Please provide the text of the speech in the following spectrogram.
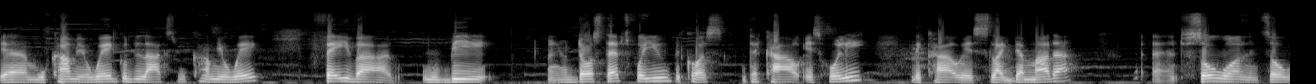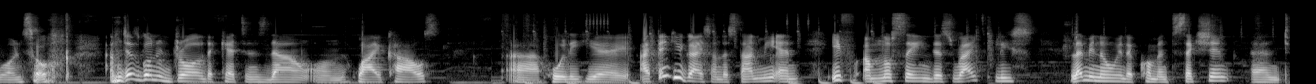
um, will come your way good lucks will come your way. Favor will be on your doorsteps for you because the cow is holy the cow is like their mother and so on and so on. So i'm just going to draw the curtains down on why cows are holy here. I think you guys understand me and if i'm not saying this right please let me know in the comment section and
